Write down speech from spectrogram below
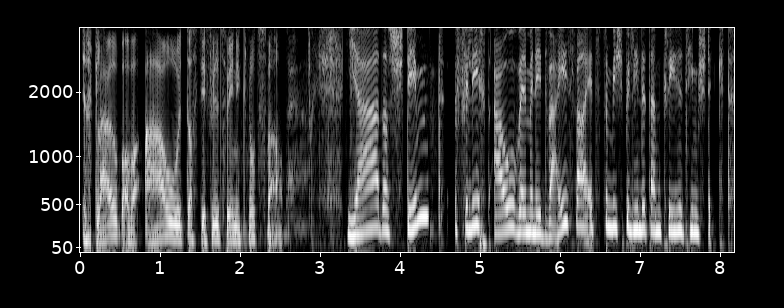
Ich glaube aber auch, dass die viel zu wenig genutzt werden. Ja, das stimmt. Vielleicht auch, weil man nicht weiß, wer jetzt zum Beispiel hinter dem Krisenteam steckt.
